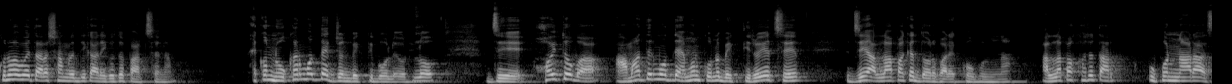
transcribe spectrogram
কোনোভাবে তারা সামনের দিকে আর এগোতে পারছে না। এখন নৌকার মধ্যে একজন ব্যক্তি বলে উঠল যে, হয়তোবা আমাদের মধ্যে এমন কোনো ব্যক্তি রয়েছে যে আল্লাহ পাকের দরবারে কবুল না। আল্লাহ পাক হয়তো তার উপর নারাজ,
